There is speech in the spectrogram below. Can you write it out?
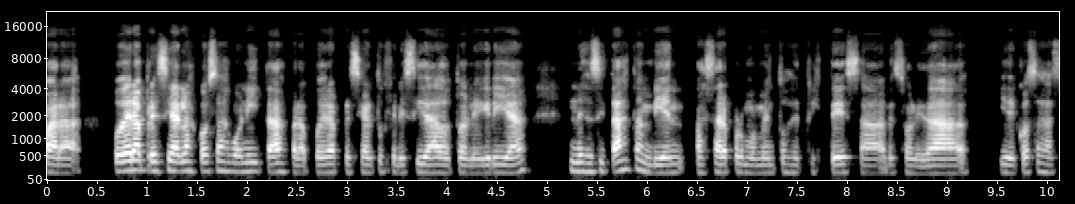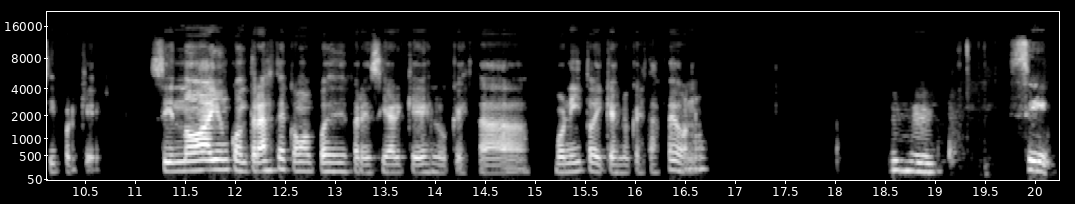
para poder apreciar las cosas bonitas, para poder apreciar tu felicidad o tu alegría, necesitas también pasar por momentos de tristeza, de soledad y de cosas así, porque si no hay un contraste, ¿cómo puedes diferenciar qué es lo que está bonito y qué es lo que está feo, no? Sí,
